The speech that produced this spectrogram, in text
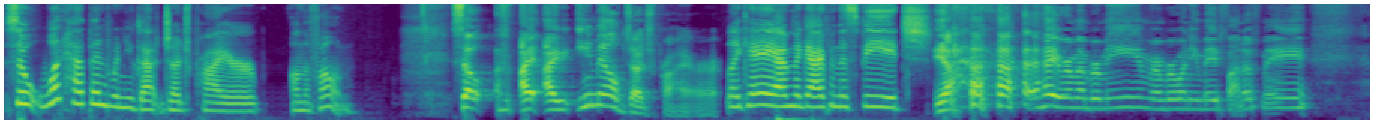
So, what happened when you got Judge Pryor on the phone? So I, I, emailed Judge Pryor. Like, hey, I'm the guy from the speech. Yeah. hey, remember me? Remember when you made fun of me?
